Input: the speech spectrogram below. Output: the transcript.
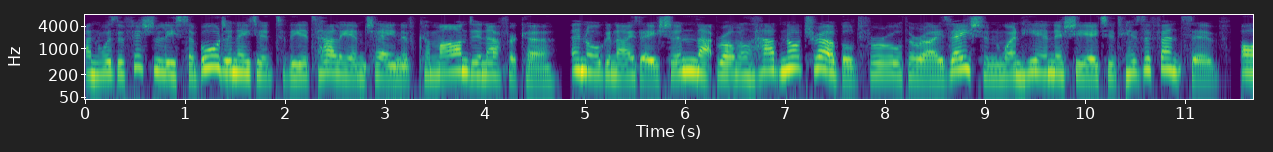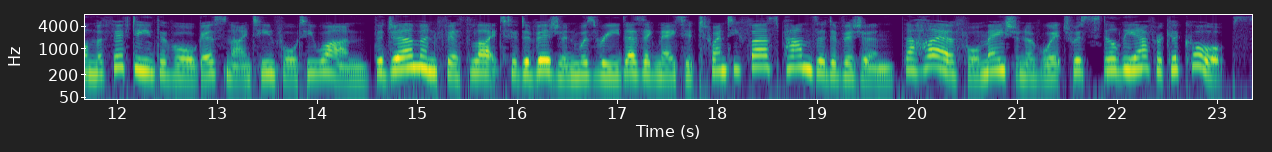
and was officially subordinated to the Italian chain of command in Africa, an organization that Rommel had not troubled for authorization when he initiated his offensive. On 15 August 1941, the German 5th Light Division was redesignated 21st Panzer Division, the higher formation of which was still the Africa Korps.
